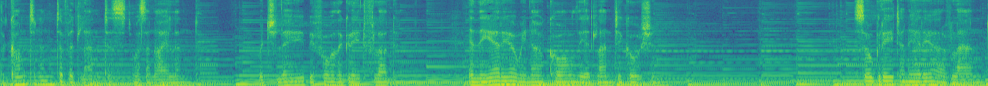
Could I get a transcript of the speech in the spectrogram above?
The continent of Atlantis was an island which lay before the Great Flood in the area we now call the Atlantic Ocean. So great an area of land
